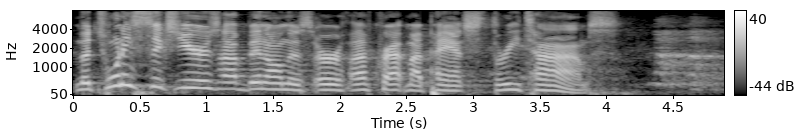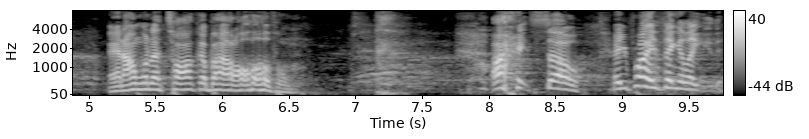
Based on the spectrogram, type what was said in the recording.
the 26 years I've been on this earth, I've crapped my pants three times. And I'm gonna talk about all of them. all right, so, and you're probably thinking, like,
